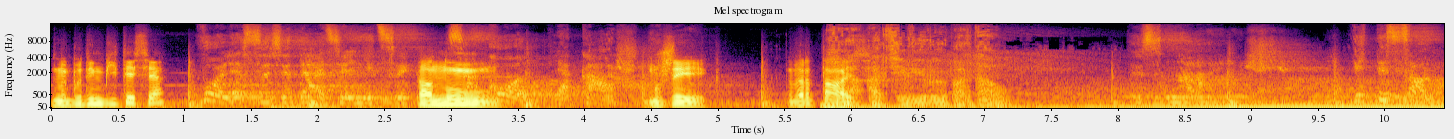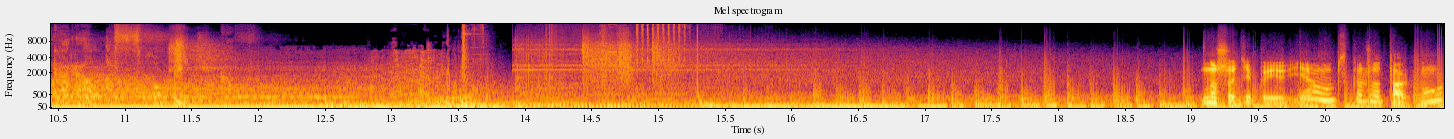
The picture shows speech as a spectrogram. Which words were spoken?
Ми будемо бітися? Воля Созидательницы Да ну. закон для каждого. Мужик, Я вертайся. активирую портал. Ты знаешь, ведь ты сам карал ослушников. Ну що, типи, я вам скажу так, ну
